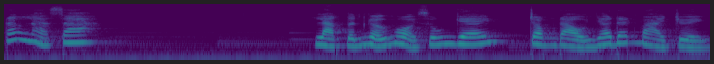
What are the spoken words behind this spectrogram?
Rất là xa. Lạc tĩnh ngữ ngồi xuống ghế trong đầu nhớ đến vài chuyện.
